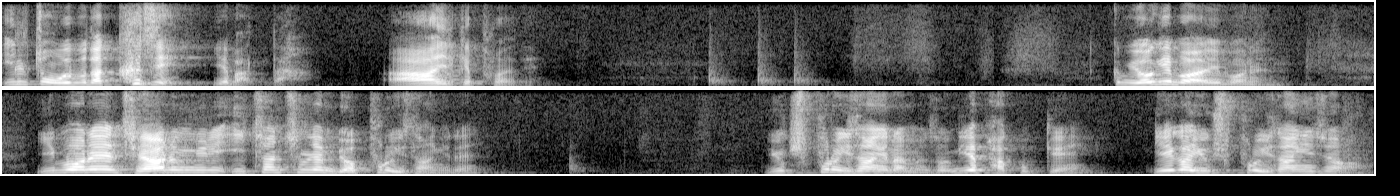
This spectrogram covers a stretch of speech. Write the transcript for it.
1.5보다 크지? 얘 맞다. 아, 이렇게 풀어야 돼. 그럼 여기 봐요, 이번엔. 이번엔 재활용률이 2007년 몇 프로 이상이래? 60% 이상이라면서. 얘 바꿀게. 얘가 60% 이상이죠?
